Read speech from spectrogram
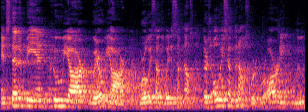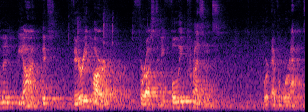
Instead of being who we are, where we are, we're always on the way to something else. There's always something else. We're, we're already moving beyond. It's very hard for us to be fully present wherever we're at.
